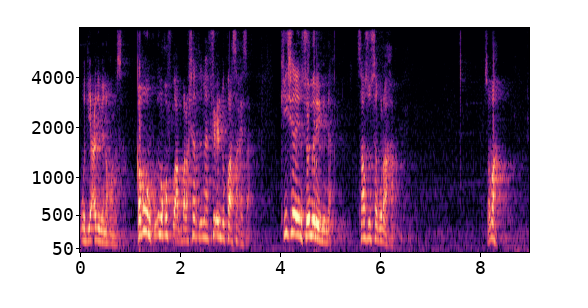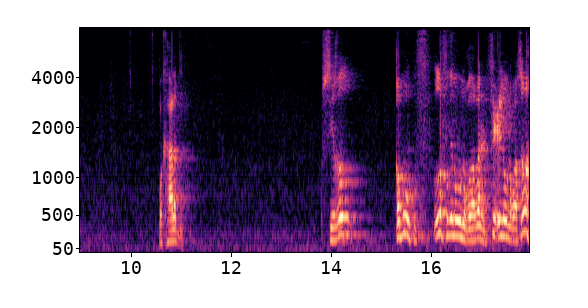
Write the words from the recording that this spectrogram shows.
wadiicadii bay noqonaysaa. Qabuulku inuu qofku aqbala shardi maha ficil bay ku asaxaysaa kii shalay soo maraynina saasuu isaguna ahaa. Soo ma wakaaladii siiqadu qabuulku lafdina wuu noqdaa baan ficilna wuu noqdaa soo ma?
